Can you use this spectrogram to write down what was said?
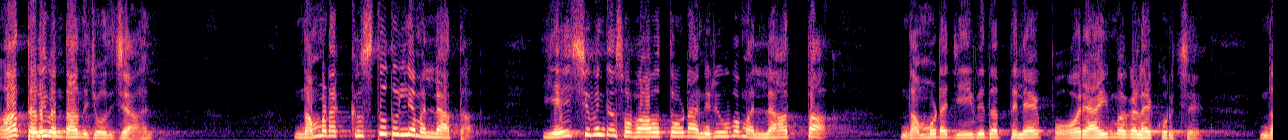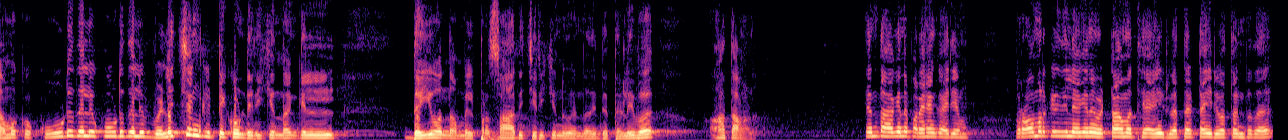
ആ തെളിവ് എന്താണെന്ന് ചോദിച്ചാൽ നമ്മുടെ ക്രിസ്തു തുല്യമല്ലാത്ത യേശുവിന്റെ സ്വഭാവത്തോട് അനുരൂപമല്ലാത്ത നമ്മുടെ ജീവിതത്തിലെ പോരായ്മകളെക്കുറിച്ച് നമുക്ക് കൂടുതൽ കൂടുതൽ വെളിച്ചം കിട്ടിക്കൊണ്ടിരിക്കുന്നെങ്കിൽ ദൈവം നമ്മിൽ പ്രസാദിച്ചിരിക്കുന്നു എന്നതിന്റെ തെളിവ് അതാണ്. എന്താ അങ്ങനെ പറയാൻ കാര്യം? റോമർ ലേഖനം എട്ടാം അധ്യായം ഇരുപത്തെട്ട് ഇരുപത്തൊൻപത്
